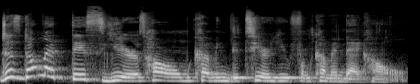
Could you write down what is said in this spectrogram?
just don't let this year's homecoming deter you from coming back home.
